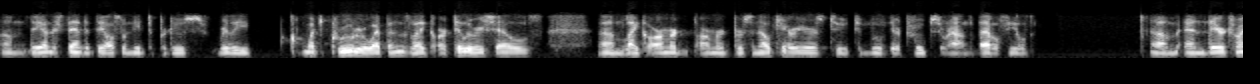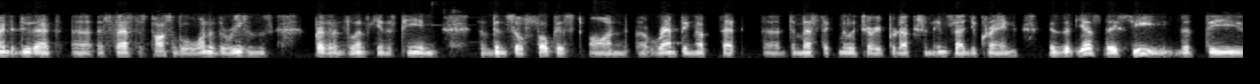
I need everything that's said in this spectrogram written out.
Um, they understand that they also need to produce really much cruder weapons like artillery shells, um, like armored armored personnel carriers to to move their troops around the battlefield Um, and they're trying to do that uh, as fast as possible. One of the reasons President Zelensky and his team have been so focused on uh, ramping up that uh, domestic military production inside Ukraine is that, yes, they see that the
